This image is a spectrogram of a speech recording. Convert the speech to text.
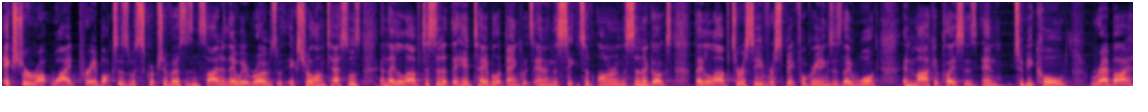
extra wide prayer boxes with scripture verses inside, and they wear robes with extra long tassels, and they love to sit at the head table at banquets and in the seats of honor in the synagogues. They love to receive respectful greetings as they walk in marketplaces and to be called rabbi.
